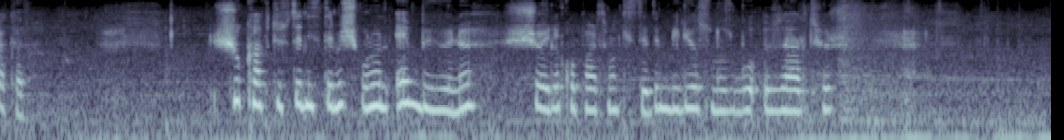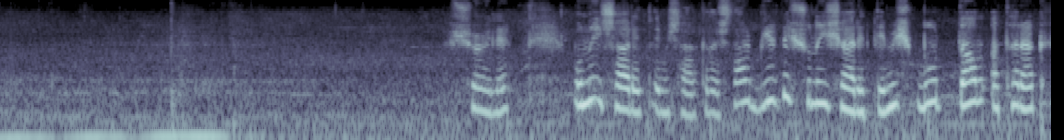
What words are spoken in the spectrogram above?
bakın şu kaktüsten istemiş. Bunun en büyüğünü şöyle kopartmak istedim. Biliyorsunuz bu özel tür. Şöyle. Bunu işaretlemiş arkadaşlar. Bir de şunu işaretlemiş. Bu dal atarak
